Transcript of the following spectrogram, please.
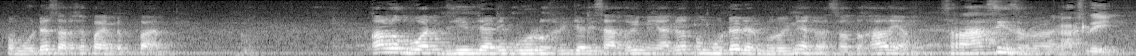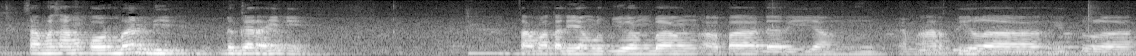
Pemuda seharusnya paling depan. Kalau buat di- jadi buruh di jadi satu ini adalah pemuda dan buruh ini adalah suatu hal yang serasi sebenarnya. Asli. Sama-sama korban di negara ini. Sama tadi yang lu bilang bang apa dari yang MRT lah itulah.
